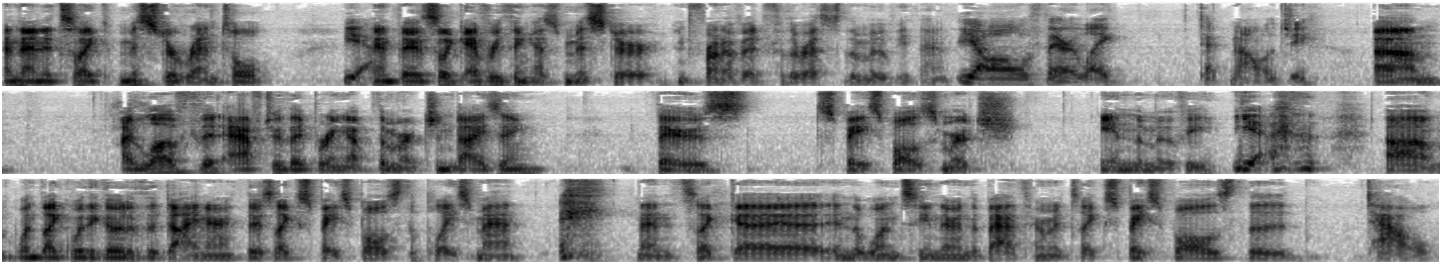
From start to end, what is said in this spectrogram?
And then it's like Mr. Rental. Yeah. And there's like everything has Mr. in front of it for the rest of the movie then. yeah, all of their, like, technology. Um, I love that after they bring up the merchandising, there's Spaceballs merch in the movie. Yeah. Um, when like when they go to the diner, there's like Spaceballs the placemat, and it's like uh, in the one scene they're in the bathroom, it's like Spaceballs the towel,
